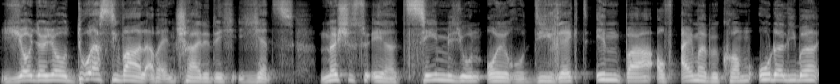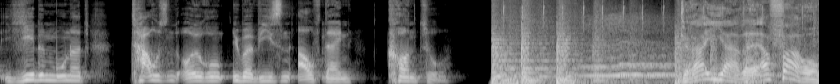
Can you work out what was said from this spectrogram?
Yo, yo, yo, du hast die Wahl, aber entscheide dich jetzt. Möchtest du eher 10 Millionen Euro direkt in Bar auf einmal bekommen oder lieber jeden Monat 1000 Euro überwiesen auf dein Konto? Drei Jahre Erfahrung.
